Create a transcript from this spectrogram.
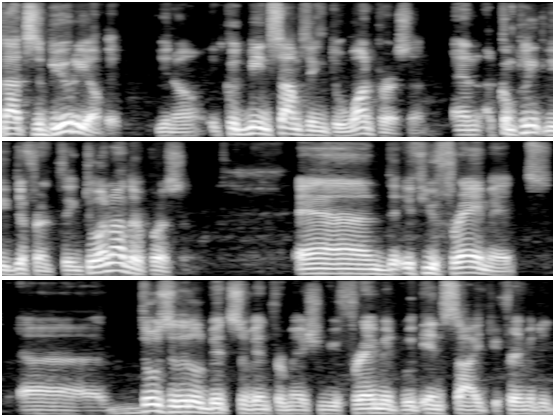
that's the beauty of it. You know, it could mean something to one person and a completely different thing to another person. And if you frame it, uh, those little bits of information, you frame it with insight, you frame it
